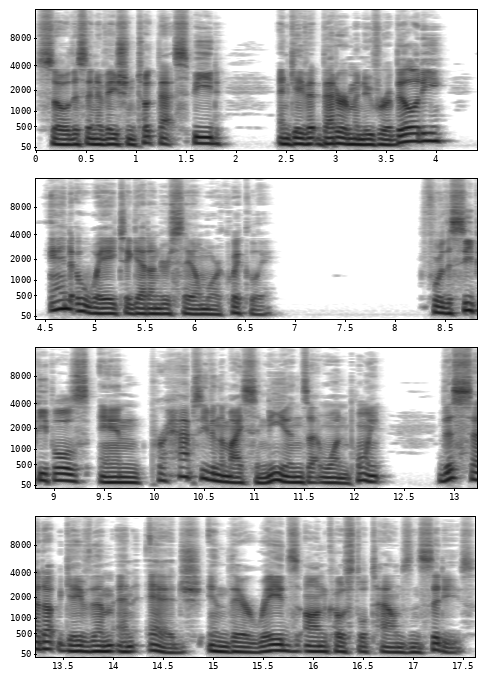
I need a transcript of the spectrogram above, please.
so this innovation took that speed and gave it better maneuverability and a way to get under sail more quickly. For the Sea Peoples, and perhaps even the Mycenaeans at one point, this setup gave them an edge in their raids on coastal towns and cities.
